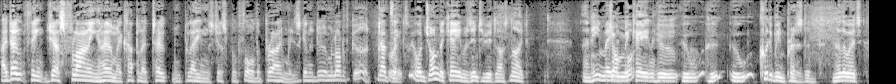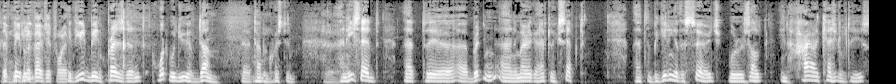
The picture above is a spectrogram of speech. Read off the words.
I don't think just flying home a couple of token planes just before the primary is going to do him a lot of good. I think, well, John McCain was interviewed last night and he made John McCain, who, who who who could have been president. In other words, if people had voted for him, if you'd been president, what would you have done? Uh, type mm. of question. Yeah. And he said that uh, uh, Britain and America have to accept that the beginning of the surge will result in higher casualties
